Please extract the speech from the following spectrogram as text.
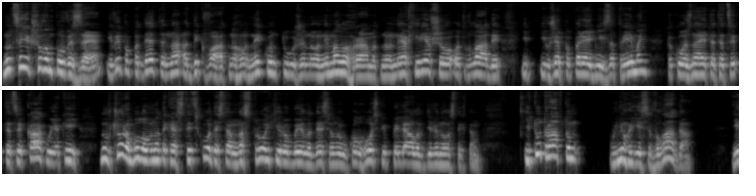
ну це якщо вам повезе, і ви попадете на адекватного, неконтуженого, немалограмотного, не ахіревшого від влади і, і вже попередніх затримань, такого, знаєте, ТЦК, який. Ну, вчора було воно таке стецько, десь там настройки робило, десь воно в колгоспі пиляло в 90-х там. І тут раптом у нього є влада, є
